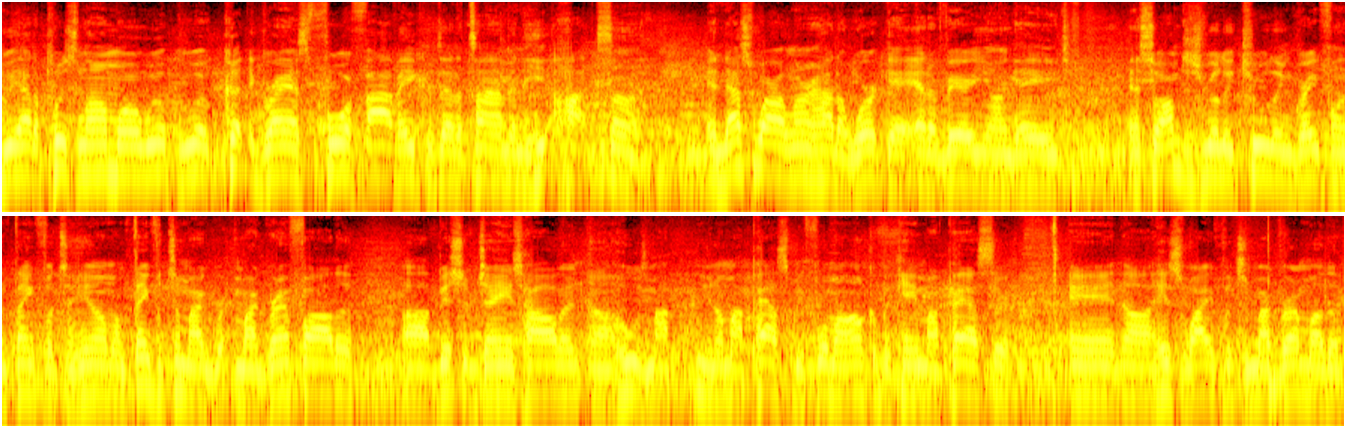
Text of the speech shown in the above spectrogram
We had a push lawnmower. We'll, we'll cut the grass four or five acres at a time in the hot sun, and that's where I learned how to work at, at a very young age. And so I'm just really, truly grateful and thankful to him. I'm thankful to my my grandfather, uh, Bishop James Holland, uh, who was my you know my pastor before my uncle became my pastor, and uh, his wife, which is my grandmother,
